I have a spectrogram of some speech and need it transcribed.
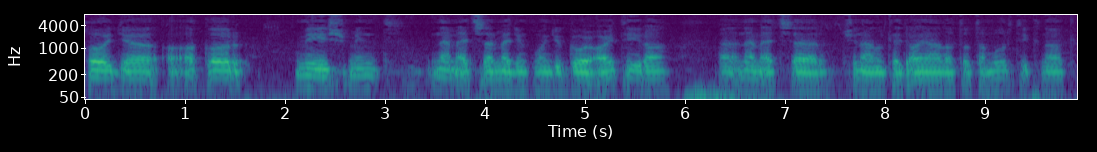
hogy uh, akkor mi is, mint nem egyszer megyünk mondjuk Gor Artira, uh, nem egyszer csinálunk egy ajánlatot a murtiknak,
